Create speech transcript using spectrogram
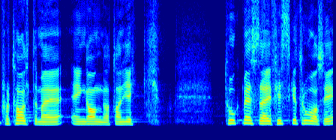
fortalte meg en gang at han gikk tok med seg fisketroa si.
